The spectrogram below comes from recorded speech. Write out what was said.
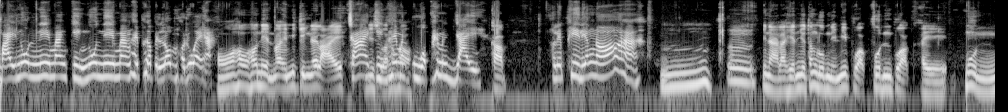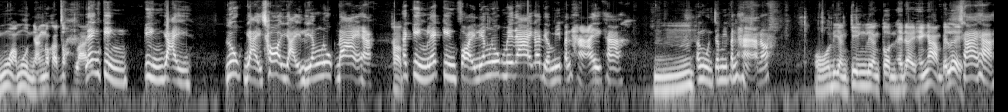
ใบนู่นนี่มั่งกิ่งนู่นนี่มั่งให้เพื่อเป็นล่มเขาด้วยค่ะโอ้เฮาเฮาเน้นว่าให้มีกิ่งหลาย ใช่ในสวนกิ่งให้มันของอเราวบให้มันใหญ่ๆครับ เขาเรียกพี่เลี้ยงน้องอะค่ะ อืมอืม นี่น่าละเห็นอยู่ทั้งรุมนี่มีพวกฝุ่นพวกไอ้มูนงัวมูนหยังเนาะครับเนาะหลาย เร่งกิ่งกิ่งใหญ่ ลูกใหญ่ช่อใหญ่เลี้ยงลูกได้ค่ะ ครับ ถ้ากิ่งเล็กกิ่งฝอยเลี้ยงลูกไม่ได้ก็เดี๋ยวมีปัญหาอีกค่ะ อืมองุ่นจะมีปัญหาเนาะโอ้เลี้ยงกิ่งเลี้ยงต้นให้ได้ให้งามไปเลย ใช่ค่ะ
